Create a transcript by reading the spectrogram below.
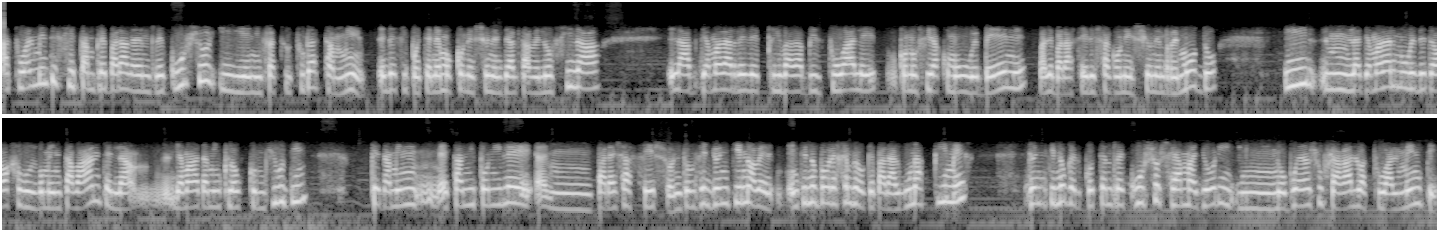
actualmente sí están preparadas en recursos y en infraestructuras también. Es decir, pues tenemos conexiones de alta velocidad, las llamadas redes privadas virtuales, conocidas como VPN, ¿vale? Para hacer esa conexión en remoto. Y mm, la llamada nubes de trabajo que comentaba antes, la llamada también cloud computing, que también están disponibles em, para ese acceso. Entonces yo entiendo, a ver, entiendo por ejemplo que para algunas pymes, yo entiendo que el coste en recursos sea mayor y, y no puedan sufragarlo actualmente.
